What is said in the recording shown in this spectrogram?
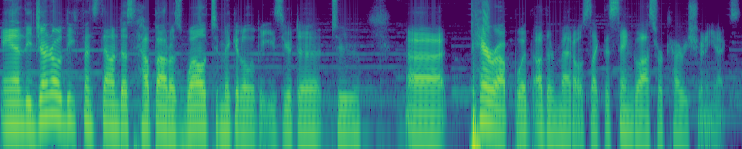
and the general defense down does help out as well to make it a little bit easier to, to uh, pair up with other medals like the stained glass or Kairi Xion EX.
